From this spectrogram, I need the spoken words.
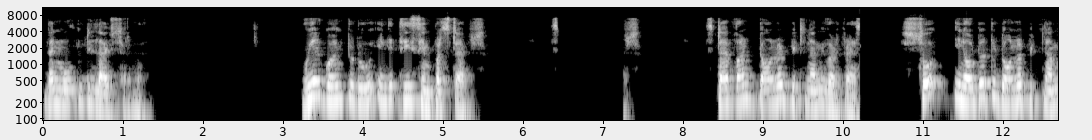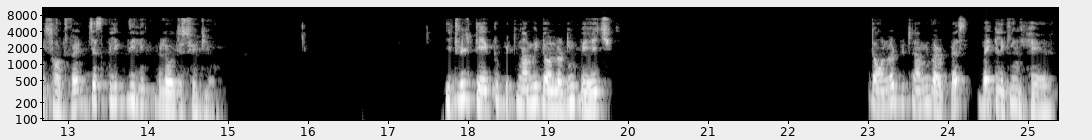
then move to the live server. We are going to do in the three simple steps. Step 1 Download Bitnami WordPress. So in order to download Bitnami software, just click the link below this video. It will take to Bitnami downloading page. Download Bitnami WordPress by clicking here.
